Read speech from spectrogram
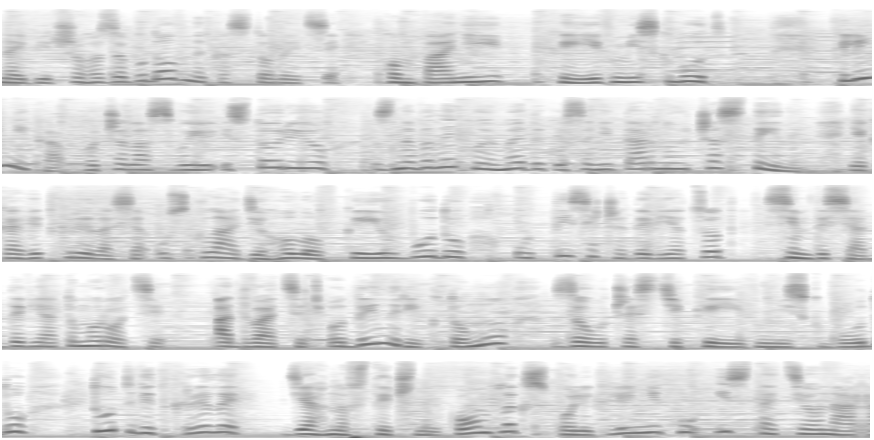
найбільшого забудовника столиці компанії Київміськбуд. Клініка почала свою історію з невеликої медико-санітарної частини, яка відкрилася у складі голов Київбуду у 1979 році. А 21 рік тому, за участі Київміськбуду, тут відкрили діагностичний комплекс, поліклініку і стаціонар.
